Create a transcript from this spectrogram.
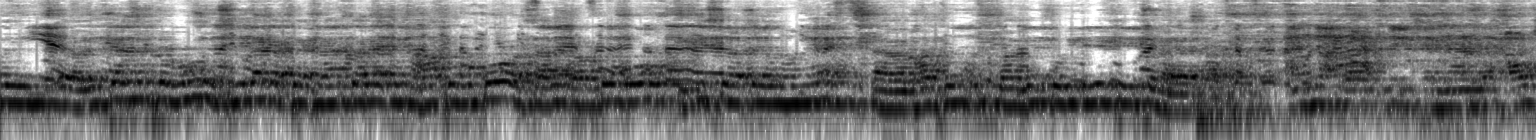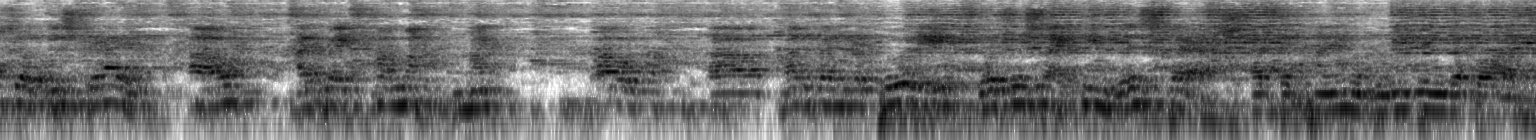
नित्यानंद प्रभु इस लीला का व्याख्यान कर रहे थे महाप्रभु को और सारे भक्तों को इस तरह से उन्होंने मार्गन के लिए खीर चलाया था how Advaitama, how uh, Madhavendra Puri was reciting this verse at the time of leaving the body.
